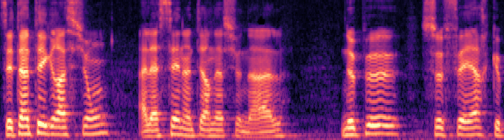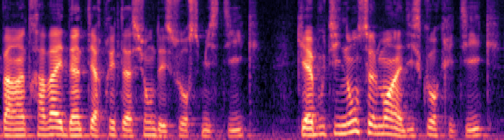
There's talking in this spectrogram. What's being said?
Cette intégration à la scène internationale ne peut se faire que par un travail d'interprétation des sources mystiques qui aboutit non seulement à un discours critique,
